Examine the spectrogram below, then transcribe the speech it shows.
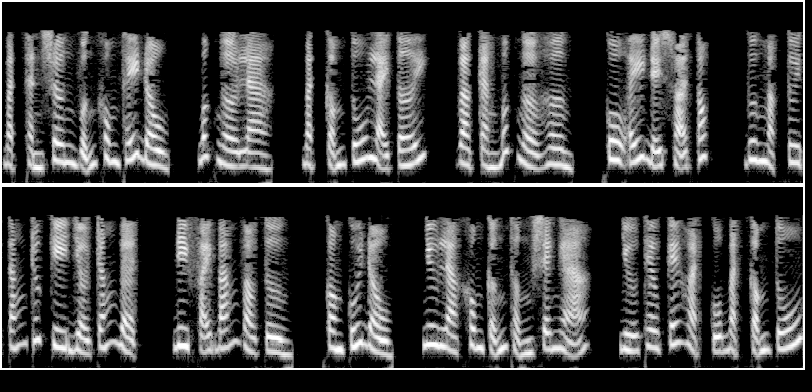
Bạch Thành Sơn vẫn không thấy đâu, bất ngờ là, Bạch Cẩm Tú lại tới, và càng bất ngờ hơn, cô ấy để xõa tóc, gương mặt tươi tắn trước kia giờ trắng bệt, đi phải bám vào tường, còn cúi đầu, như là không cẩn thận sẽ ngã, dựa theo kế hoạch của Bạch Cẩm Tú,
